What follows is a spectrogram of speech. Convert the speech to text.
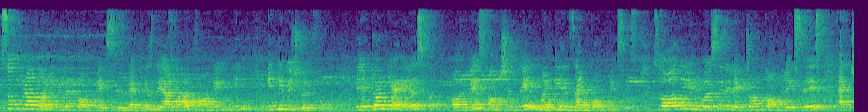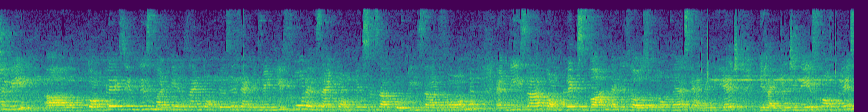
supramolecular complexes that means they are not found in, in individual form. Electron carriers always function in multi-enzyme complexes. So all the universal electron complexes actually uh, complex in this multi-enzyme complexes and mainly four enzyme complexes are proteins are formed and these are complex 1 that is also known as NADH dehydrogenase complex.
